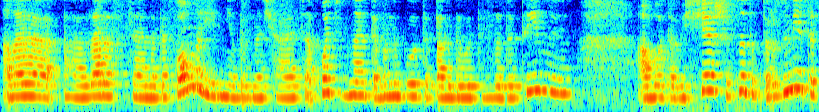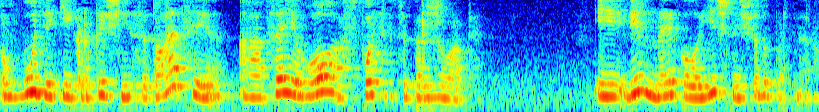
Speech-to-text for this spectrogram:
Але е, зараз це на такому рівні визначається, а потім, знаєте, ви не будете так дивитись за дитиною, або там ще щось. Ну тобто, розумієте, в будь-якій критичній ситуації це його спосіб це переживати. І він не екологічний щодо партнера.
